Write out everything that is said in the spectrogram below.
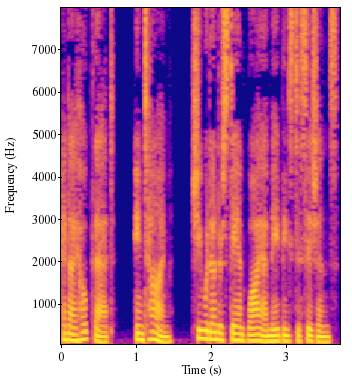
and I hoped that, in time, she would understand why I made these decisions.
